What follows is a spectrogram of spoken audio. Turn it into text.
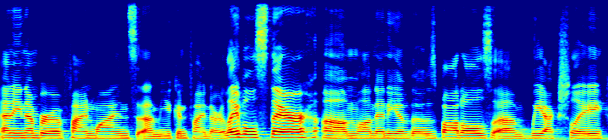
any number of fine wines. Um, you can find our labels there um, on any of those bottles. Um, we actually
